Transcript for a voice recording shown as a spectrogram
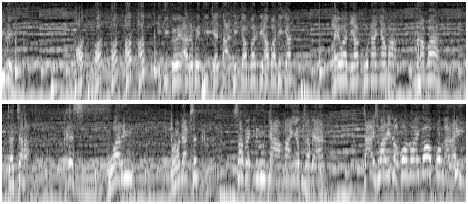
Maju le Hot hot hot hot hot. Iki gue arep dicetak digambar diabadikan. Lewat yang punya nama Nama Caca Hes Wari Production. Sampai keliru nyama ya aku sampean. Cak Iswari no kono ngopo ngarai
